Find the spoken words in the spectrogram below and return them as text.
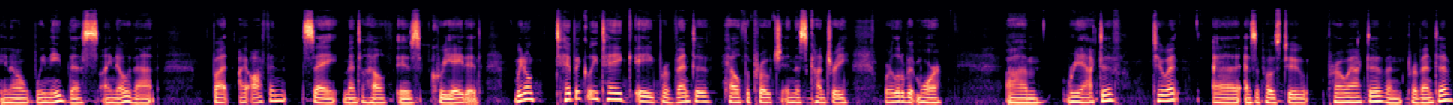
you know, we need this. I know that. But I often say mental health is created. We don't typically take a preventive health approach in this country. We're a little bit more um, reactive to it uh, as opposed to proactive and preventive.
